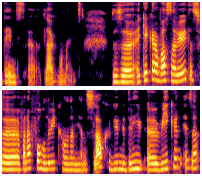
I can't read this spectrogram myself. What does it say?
tijdens het live moment. Dus ik kijk er alvast naar uit. Dus vanaf volgende week gaan we daarmee aan de slag. Gedurende drie weken is dat.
